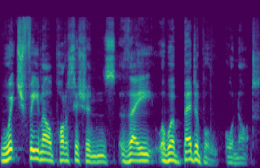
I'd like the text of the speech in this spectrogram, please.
which female politicians they were beddable or not.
